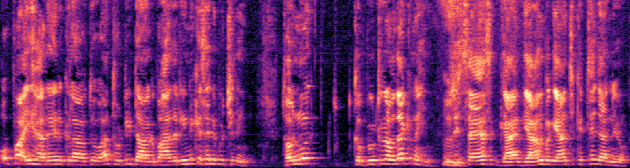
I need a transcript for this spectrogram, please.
ਉਹ ਭਾਈ ਹਰੇ ਇਨਕਲਾਬ ਤੋਂ ਬਾਅਦ ਤੁਹਾਡੀ ਡਾਂਗ ਬਹਾਦਰੀ ਨਹੀਂ ਕਿਸੇ ਨੇ ਪੁੱਛਣੀ। ਤੁਹਾਨੂੰ ਕੰਪਿਊਟਰ ਆਉਂਦਾ ਕਿ ਨਹੀਂ? ਤੁਸੀਂ ਸਾਇੰਸ ਗਿਆਨ ਵਿਗਿਆਨ 'ਚ ਕਿੱਥੇ ਜਾਂਦੇ ਹੋ?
